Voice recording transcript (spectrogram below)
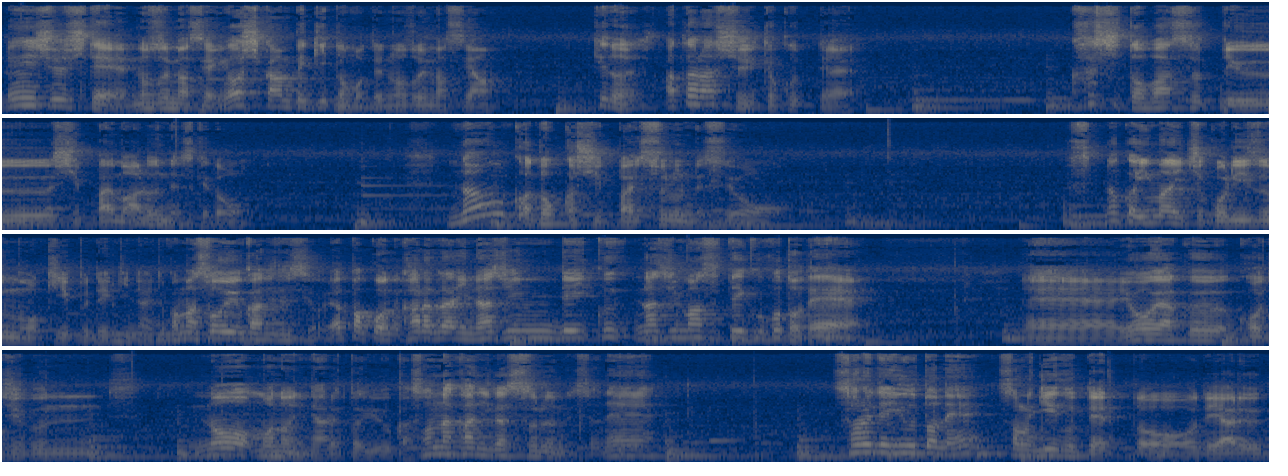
練習して臨みますやん。よし完璧と思って臨みますやん。けど新しい曲って歌詞飛ばすっていう失敗もあるんですけどなんかどっか失敗するんですよ。なんかいまいちこうリズムをキープできないとか、まあ、そういう感じですよ。やっぱこう体に馴染んでいく馴染ませていくことで、えー、ようやくこう自分のものになるというかそんな感じがするんですよね。それで言うとねそのギフテッドでやる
